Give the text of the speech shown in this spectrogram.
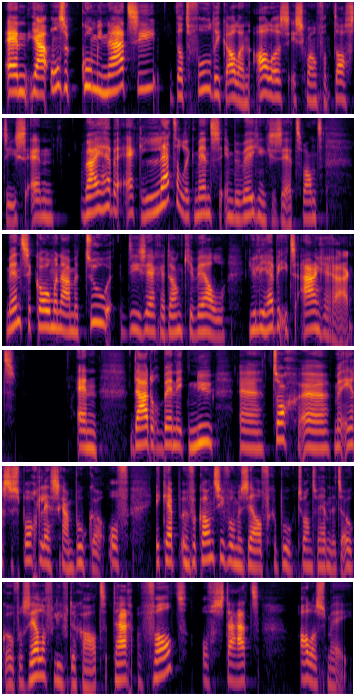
En ja, onze combinatie, dat voelde ik al en alles, is gewoon fantastisch. En wij hebben echt letterlijk mensen in beweging gezet. Want mensen komen naar me toe die zeggen: Dankjewel, jullie hebben iets aangeraakt. En daardoor ben ik nu uh, toch uh, mijn eerste sportles gaan boeken. Of ik heb een vakantie voor mezelf geboekt, want we hebben het ook over zelfliefde gehad. Daar valt of staat alles mee.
